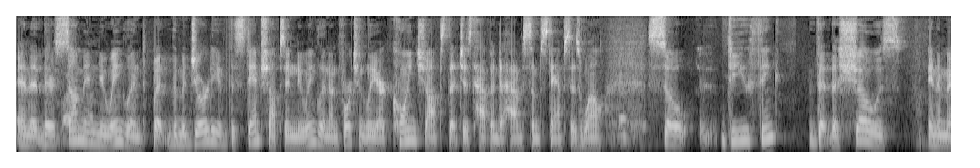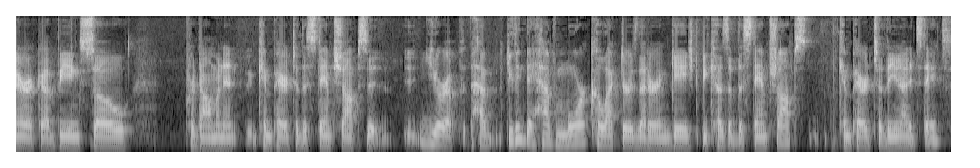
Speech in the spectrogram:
and that there's some in New England, but the majority of the stamp shops in New England, unfortunately, are coin shops that just happen to have some stamps as well. Yeah. So, do you think that the shows in America being so predominant compared to the stamp shops, uh, Europe have? Do you think they have more collectors that are engaged because of the stamp shops compared to the United States?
